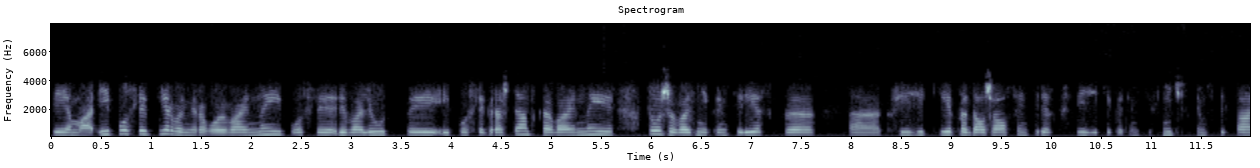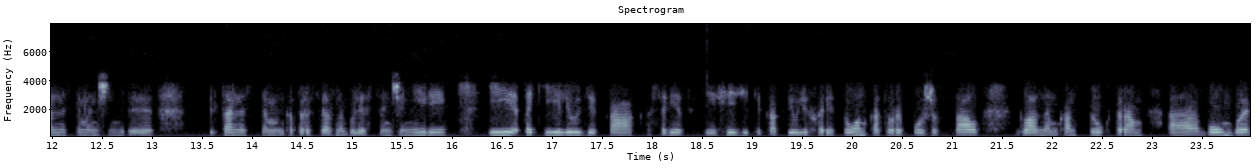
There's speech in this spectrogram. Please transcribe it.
тема. И после Первой мировой войны, после революции и после гражданской войны тоже возник интерес к э, к физике, продолжался интерес к физике, к этим техническим специальностям, инжен... Специальностям, которые связаны были с инженерией. И такие люди, как советские физики, как Юлий Харитон, который позже стал главным конструктором э, бомбы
